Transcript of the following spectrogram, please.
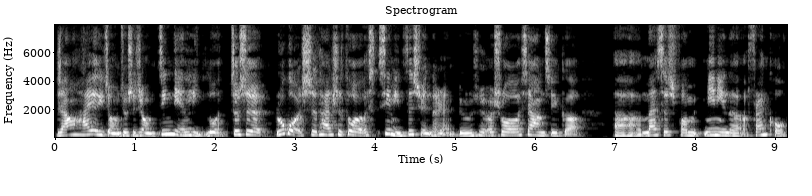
然后还有一种就是这种经典理论，就是如果是他是做心理咨询的人，比如说说像这个呃 message for meaning 的 Franco，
